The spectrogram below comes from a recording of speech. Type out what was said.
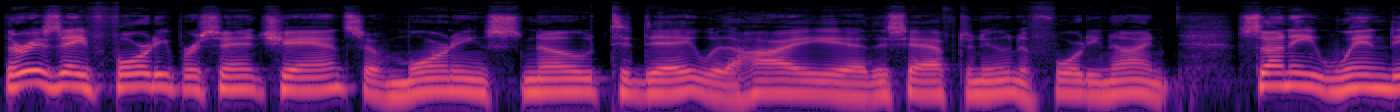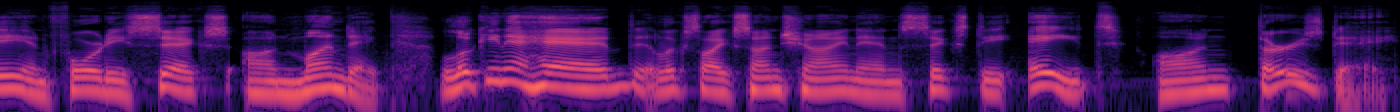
There is a 40% chance of morning snow today with a high uh, this afternoon of 49. Sunny, windy, and 46 on Monday. Looking ahead, it looks like sunshine and 68 on Thursday.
